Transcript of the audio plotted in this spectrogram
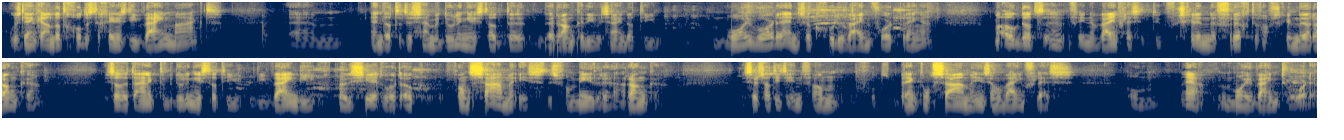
ik moest denken aan dat God is degene is die wijn maakt. Um, en dat het dus zijn bedoeling is dat de, de ranken die we zijn, dat die mooi worden. En dus ook goede wijn voortbrengen. Maar ook dat eh, in een wijnfles zitten natuurlijk verschillende vruchten van verschillende ranken. Dus dat uiteindelijk de bedoeling is dat die, die wijn die geproduceerd wordt ook van samen is. Dus van meerdere ranken. Dus er zat iets in van, God brengt ons samen in zo'n wijnfles om nou ja, een mooie wijn te worden.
